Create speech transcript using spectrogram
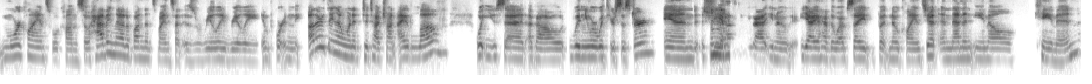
more clients will come. So having that abundance mindset is really, really important. The other thing I wanted to touch on, I love what you said about when you were with your sister and she mm-hmm. asked you, at, you know, yeah, I have the website, but no clients yet. And then an email came in.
